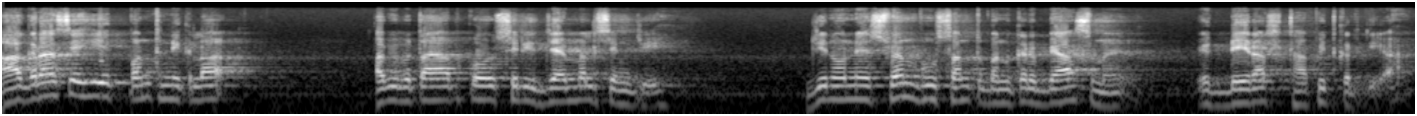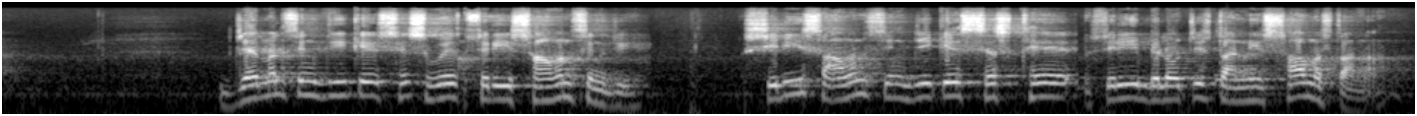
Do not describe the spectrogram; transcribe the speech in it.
आगरा से ही एक पंथ निकला। अभी बताया आपको श्री जयमल सिंह जी, जिन्होंने स्वयंभू संत बनकर ब्यास में एक डेरा स्थापित कर दिया। जयमल सिंह जी के शिष्य हुए श्री सावन सिंह जी। श्री सावन सिंह जी के शिष्य थे श्री बिलोचिस्तानी सामस्ताना,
